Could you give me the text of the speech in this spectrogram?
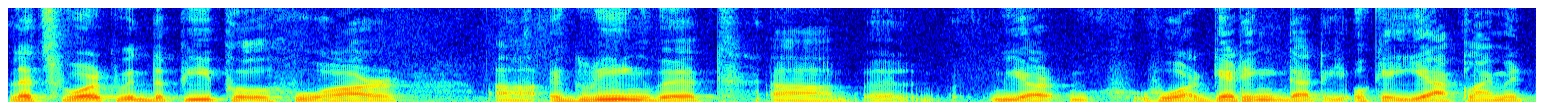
Let's work with the people who are uh, agreeing with, uh, uh, we are, who are getting that, okay, yeah, climate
